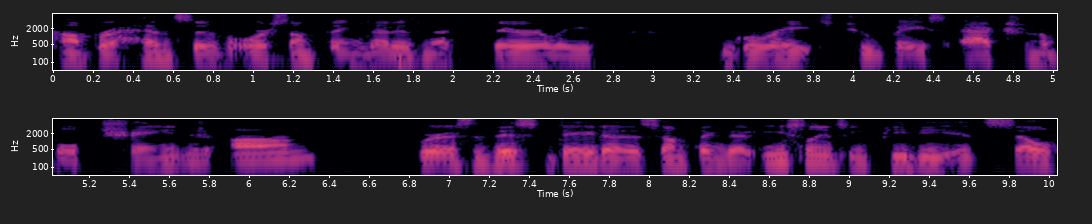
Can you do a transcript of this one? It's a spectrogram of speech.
comprehensive or something that is necessarily great to base actionable change on. Whereas this data is something that East Lansing PD itself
